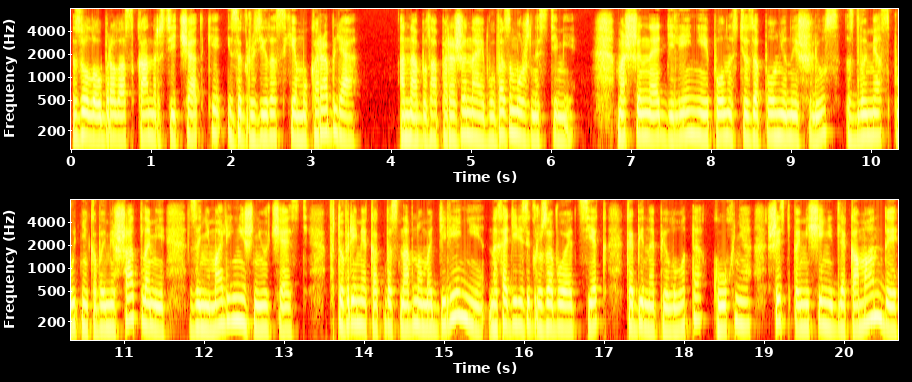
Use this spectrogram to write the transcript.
Зола убрала сканер сетчатки и загрузила схему корабля. Она была поражена его возможностями. Машинное отделение и полностью заполненный шлюз с двумя спутниковыми шаттлами занимали нижнюю часть, в то время как в основном отделении находились грузовой отсек, кабина пилота, кухня, шесть помещений для команды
